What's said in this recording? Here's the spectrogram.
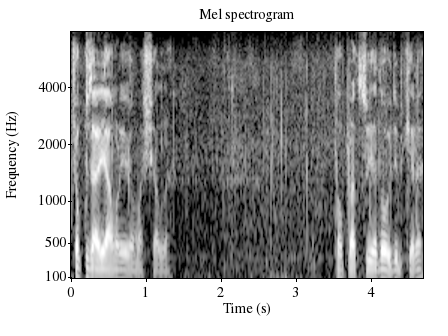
Çok güzel yağmur yağıyor maşallah. Toprak suya doydu bir kere.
